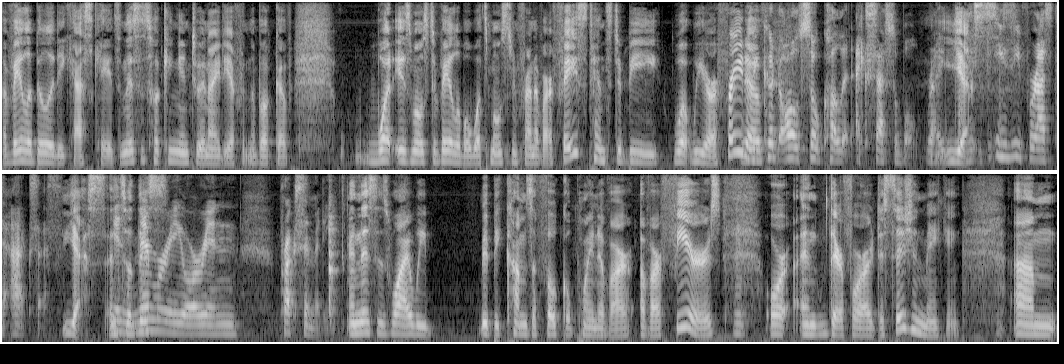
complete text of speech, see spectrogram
availability cascades. And this is hooking into an idea from the book of what is most available, what's most in front of our face tends to be what we are afraid we of. We could also call it accessible, right? Yes. It's easy for us to access yes. And in so this, memory or in proximity. and this is why we it becomes a focal point of our of our fears or and therefore our decision making. Um,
